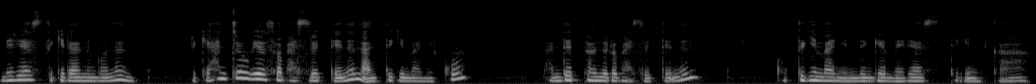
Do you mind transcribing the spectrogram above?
메리아스틱이라는 거는 이렇게 한쪽에서 봤을 때는 안 뜨기만 있고 반대편으로 봤을 때는 겉뜨기만 있는 게 메리아스틱이니까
